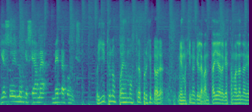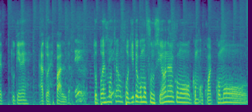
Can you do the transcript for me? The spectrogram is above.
Y eso es lo que se llama metacognición. Oye, tú nos puedes mostrar, por ejemplo, ahora me imagino que la pantalla de la que estamos hablando que tú tienes a tu espalda. ¿Tú puedes mostrar un poquito cómo funciona, cómo, cómo, cómo,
